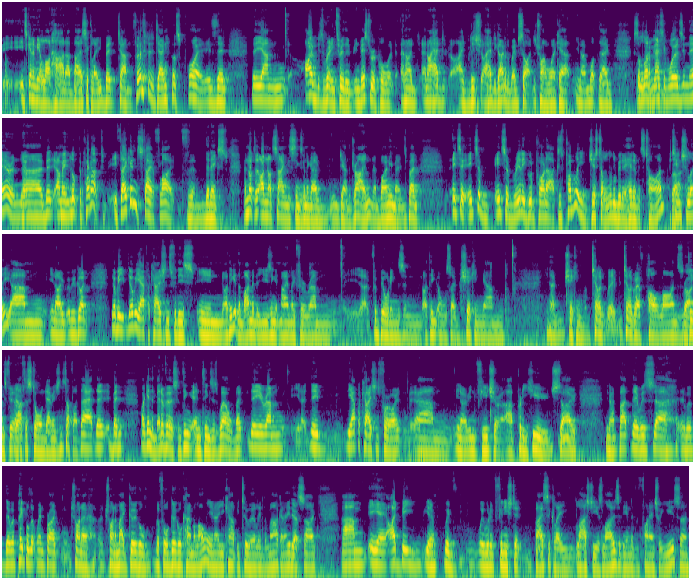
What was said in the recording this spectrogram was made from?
it's going to be a lot harder, basically. But um, further to Daniel's point is that the um, I was reading through the investor report, and I and I had I literally I had to go to the website to try and work out you know what they. There's a lot of massive words in there, and uh, but I mean, look, the product if they can stay afloat for the next, and not to, I'm not saying this thing's going to go down the drain by any means, but it's a it's a it's a really good product. It's probably just a little bit ahead of its time potentially. Right. Um, you know, we've got there'll be there'll be applications for this in. I think at the moment they're using it mainly for um, you know for buildings and I think also checking. Um, you know, checking tele- telegraph pole lines and right. things for, yeah. after storm damage and stuff like that. They're, but again, the metaverse and, thing, and things as well. But they're, um, you know, they're the applications for it, um, you know, in future are pretty huge. So, mm. you know, but there was uh, there, were, there were people that went broke trying to trying to make Google before Google came along. You know, you can't be too early to the market either. Yep. So, um, yeah, I'd be, you know, we've we would have finished it basically last year's lows at the end of the financial year. So.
